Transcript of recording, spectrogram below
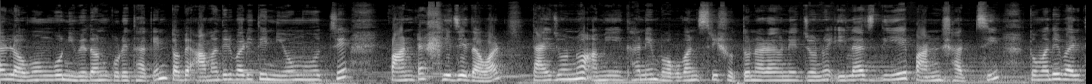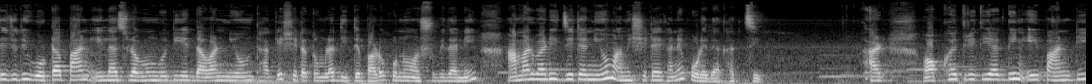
আর লবঙ্গ নিবেদন করে থাকেন, তবে আমাদের বাড়িতে নিয়ম হচ্ছে পানটা সেজে দেওয়ার। তাই জন্য আমি এখানে ভগবান শ্রী সত্যনারায়ণের জন্য এলাচ দিয়ে পান সাজছি। তোমাদের বাড়িতে যদি গোটা পান এলাচ লবঙ্গ দিয়ে দেওয়ার নিয়ম থাকে, সেটা তোমরা দিতে পারো, কোনো অসুবিধা নেই। আমার বাড়ির যেটা নিয়ম, আমি সেটা এখানে করে দেখাচ্ছি। আর অক্ষয় তৃতীয়ার দিন এই পানটি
